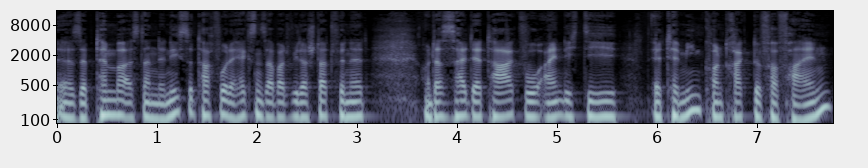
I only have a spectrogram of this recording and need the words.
Äh, September ist dann der nächste Tag, wo der Hexensabbat wieder stattfindet. Und das ist halt der Tag, wo eigentlich die äh, Terminkontrakte verfallen.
